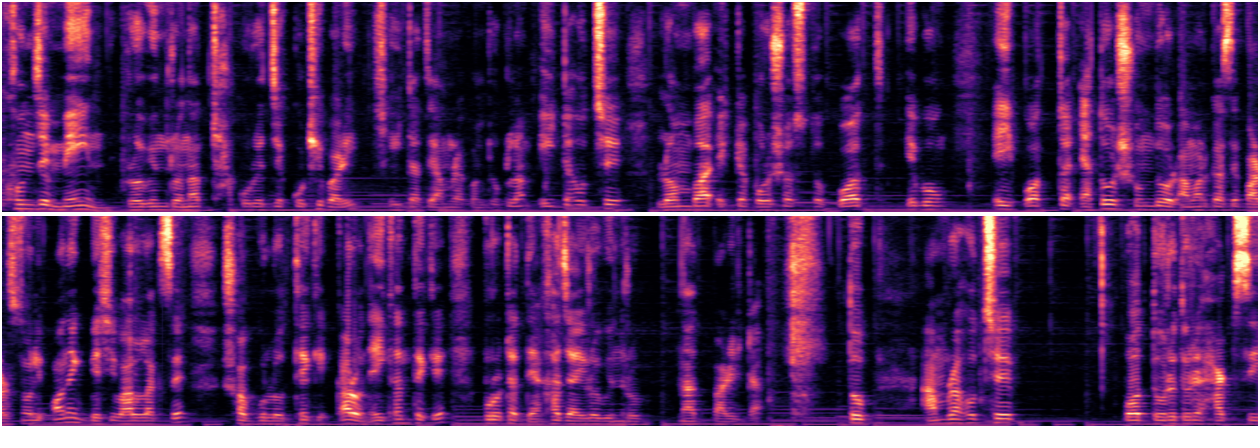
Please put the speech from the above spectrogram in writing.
এখন যে মেইন রবীন্দ্রনাথ ঠাকুরের যে কুঠিবাড়ি সেইটাতে আমরা এখন ঢুকলাম। এইটা হচ্ছে লম্বা একটা প্রশস্ত পথ এবং এই পথটা এত সুন্দর আমার কাছে পার্সোনালি অনেক বেশি ভালো লাগছে সবগুলো থেকে। কারণ এইখান থেকে পুরোটা দেখা যায় রবীন্দ্রনাথ বাড়িটা। তো আমরা হচ্ছে পথ ধরে ধরে হাঁটছি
